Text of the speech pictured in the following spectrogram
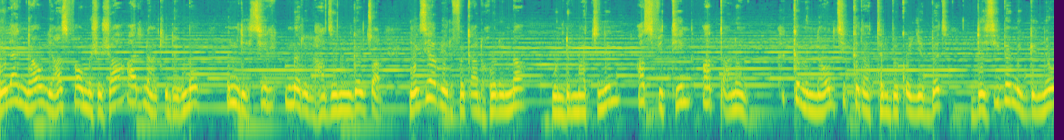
ሌላኛው የአስፋው መሸሻ አድናቂ ደግሞ እንዲህ ሲል መሪር ሐዘኑን ገልጿል። የእግዚአብሔር ፈቃድ ሆነና ወንድማችንን አስፊቲን አጣ ነው። ሕክምናውን ሲከታተል በቆየበት ዴሲ በሚገኘው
